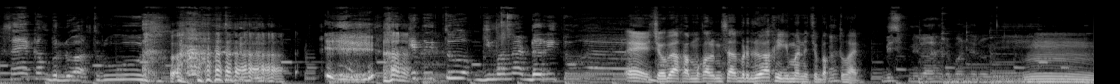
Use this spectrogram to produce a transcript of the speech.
Saya kan berdoa terus. Sakit itu gimana dari Tuhan? eh, coba kamu kalau misal berdoa kayak gimana coba ke Tuhan? Bismillahirrahmanirrahim. Hmm.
